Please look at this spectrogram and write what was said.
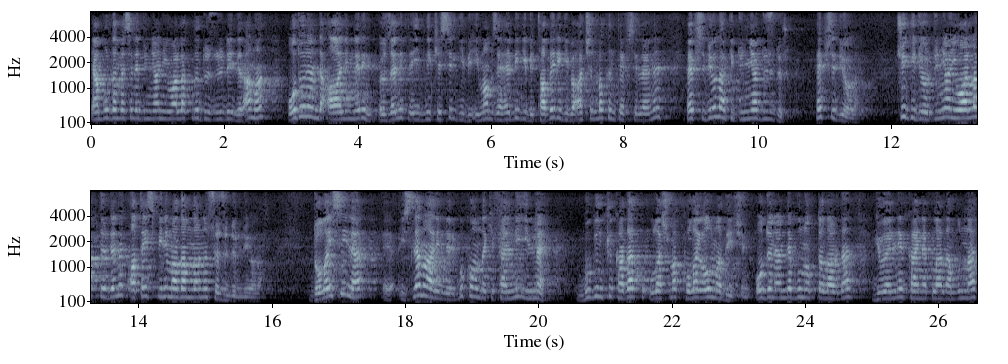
Yani burada mesele dünyanın yuvarlaklığı düzlüğü değildir ama o dönemde alimlerin özellikle İbn Kesir gibi, İmam Zehebi gibi, Taberi gibi açın bakın tefsirlerine hepsi diyorlar ki dünya düzdür. Hepsi diyorlar. Çünkü diyor dünya yuvarlaktır demek ateist bilim adamlarının sözüdür diyorlar. Dolayısıyla e, İslam alimleri bu konudaki fenli ilme bugünkü kadar ulaşmak kolay olmadığı için o dönemde bu noktalarda güvenilir kaynaklardan bunlar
